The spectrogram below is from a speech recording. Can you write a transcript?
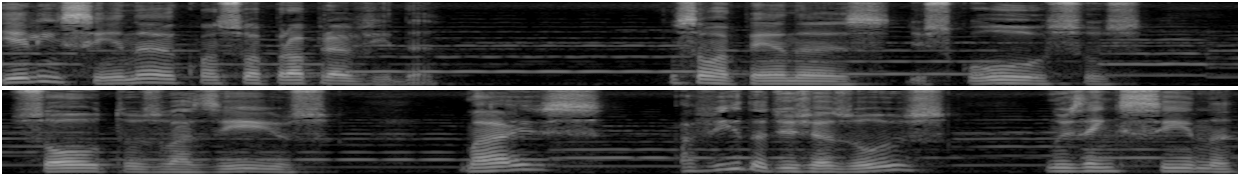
e ele ensina com a sua própria vida. Não são apenas discursos, soltos, vazios, mas a vida de Jesus nos ensina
